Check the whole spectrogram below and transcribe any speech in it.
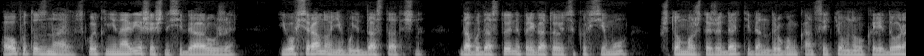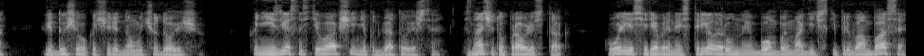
По опыту знаю, сколько не навешаешь на себя оружие, его все равно не будет достаточно, дабы достойно приготовиться ко всему, что может ожидать тебя на другом конце темного коридора, ведущего к очередному чудовищу. К неизвестности вообще не подготовишься. Значит, управлюсь так. Колья, серебряные стрелы, рунные бомбы и магические прибамбасы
